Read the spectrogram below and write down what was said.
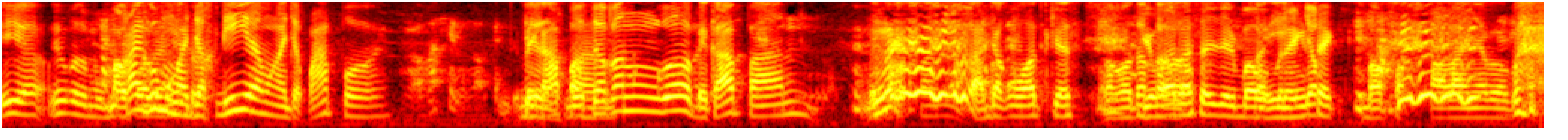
Iya. Dia ketemu Makanya gue mau ngajak dia, mau ngajak Papoy. Backupan. Takutnya kan gue backupan. Ngajak podcast. Takutnya Gimana rasanya jadi bawa keinjek brengsek? Bapak kepalanya bapak.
